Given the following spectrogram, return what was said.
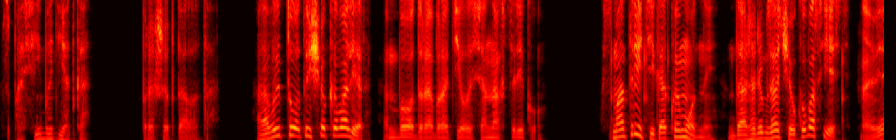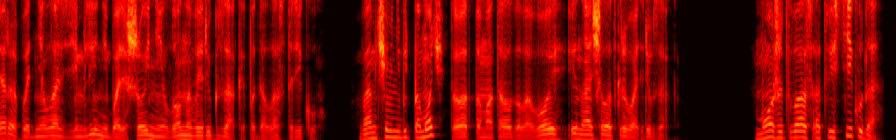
«Спасибо, детка», – прошептала та. «А вы тот еще кавалер», – бодро обратилась она к старику. Смотрите, какой модный. Даже рюкзачок у вас есть. Вера подняла с земли небольшой нейлоновый рюкзак и подала старику. Вам чем-нибудь помочь? Тот помотал головой и начал открывать рюкзак. Может, вас отвезти куда?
